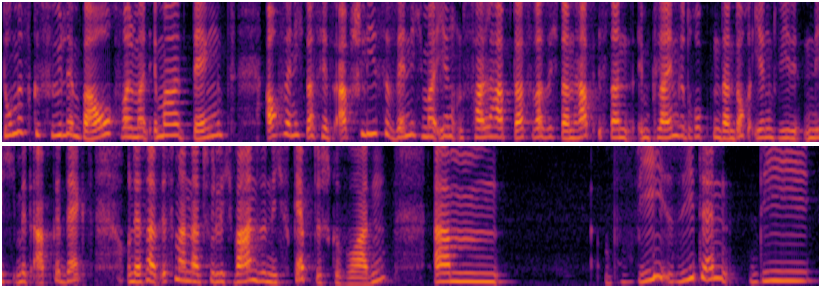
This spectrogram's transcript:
dummes Gefühl im Bauch, weil man immer denkt, auch wenn ich das jetzt abschließe, wenn ich mal irgendeinen Fall habe, das, was ich dann habe, ist dann im Kleingedruckten dann doch irgendwie nicht mit abgedeckt. Und deshalb ist man natürlich wahnsinnig skeptisch geworden. Ähm, wie sieht denn die,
